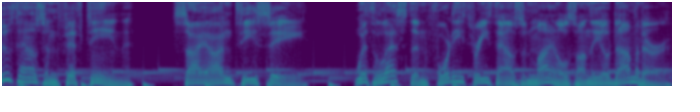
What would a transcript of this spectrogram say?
2015 Scion TC. With less than 43,000 miles on the odometer,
